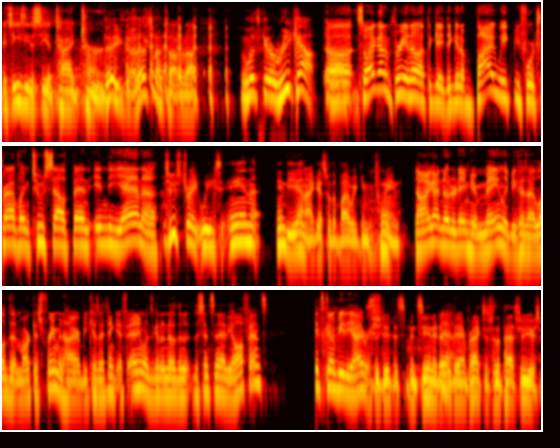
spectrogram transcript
It's easy to see a tide turn. There you go. That's what I'm talking about. Let's get a recount. Uh, so I got them three and zero out the gate. They get a bye week before traveling to South Bend, Indiana. Two straight weeks in Indiana, I guess, with a bye week in between. Now I got Notre Dame here mainly because I love that Marcus Freeman hire. Because I think if anyone's going to know the, the Cincinnati offense, it's going to be the Irish. It's the dude that's been seeing it every Yeah. day in practice for the past few years.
